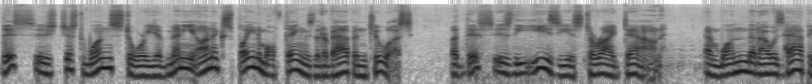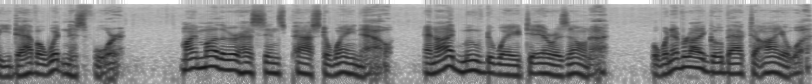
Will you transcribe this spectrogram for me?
This is just one story of many unexplainable things that have happened to us, but this is the easiest to write down, and one that I was happy to have a witness for. My mother has since passed away now, and I've moved away to Arizona, but whenever I go back to Iowa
